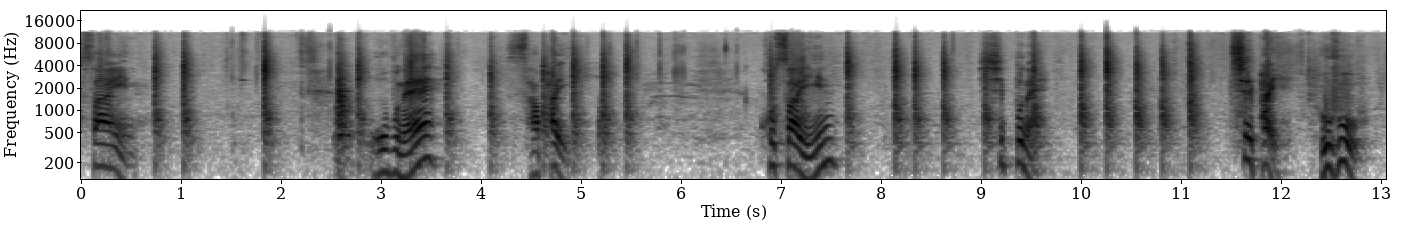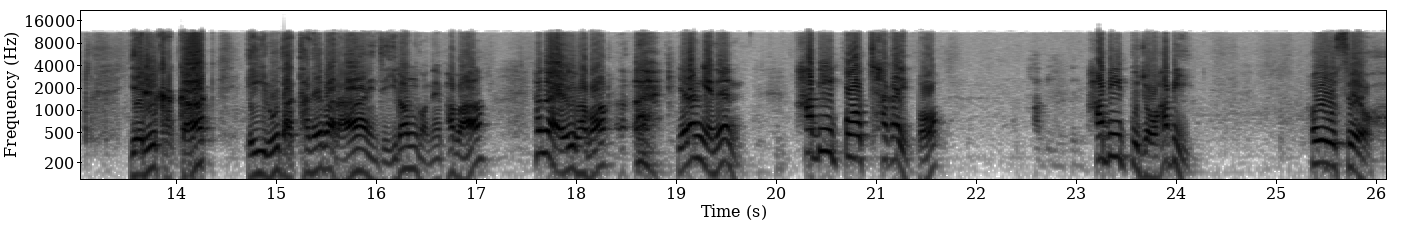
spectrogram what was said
사인 5분의 4파이 코사인 10분의 7파이. 우후. 얘를 각각 A로 나타내봐라. 이제 이런 거네. 봐봐. 현우야 여기 봐봐. 얘랑 얘는 합이 이뻐 차가 이뻐? 합이 합이 이쁘죠. 합이. 어여 오세요.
